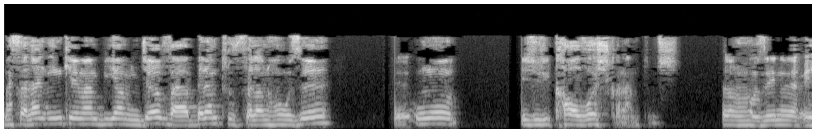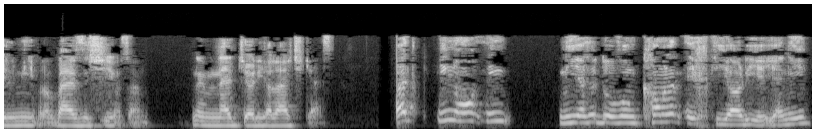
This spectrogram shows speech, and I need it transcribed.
مثلا اینکه من بیام اینجا و برم تو فلان حوزه اونو یه جوری کاوش کنم توش. فلان حوزه علمی ورزشی مثلا نجاری حالا هرچی که هست. بعد این این نیت دوم کاملا اختیاریه. یعنی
